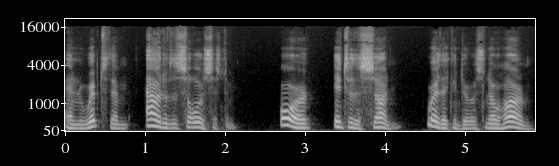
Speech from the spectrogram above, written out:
and whipped them out of the solar system, or into the sun, where they can do us no harm.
